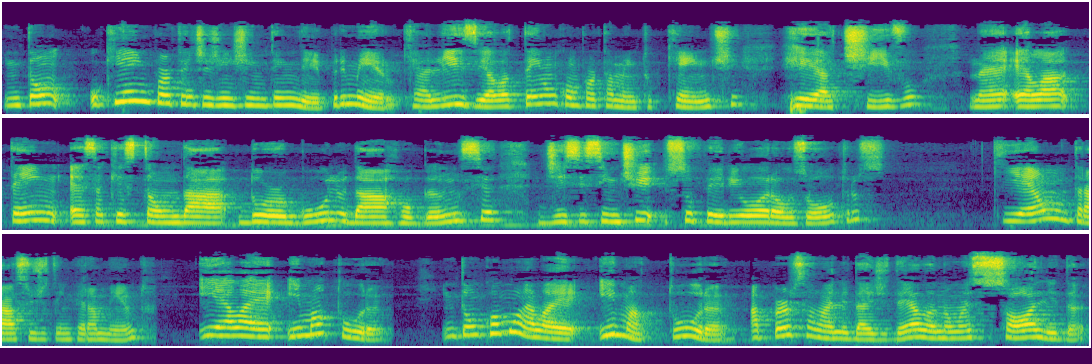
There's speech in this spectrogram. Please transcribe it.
Então, o que é importante a gente entender? Primeiro, que a Lizzie ela tem um comportamento quente, reativo, né? Ela tem essa questão da, do orgulho, da arrogância, de se sentir superior aos outros, que é um traço de temperamento e ela é imatura. Então, como ela é imatura, a personalidade dela não é sólida.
